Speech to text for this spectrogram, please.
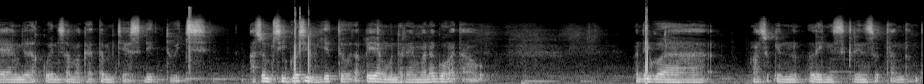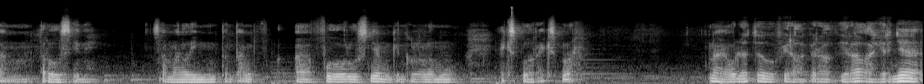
kayak yang dilakuin sama Gatem Chess di Twitch. Asumsi gue sih begitu tapi yang bener yang mana gue nggak tahu. Nanti gue masukin link screenshotan tentang rules ini sama link tentang uh, full rulesnya mungkin kalau lo mau explore explore nah udah tuh viral viral viral akhirnya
